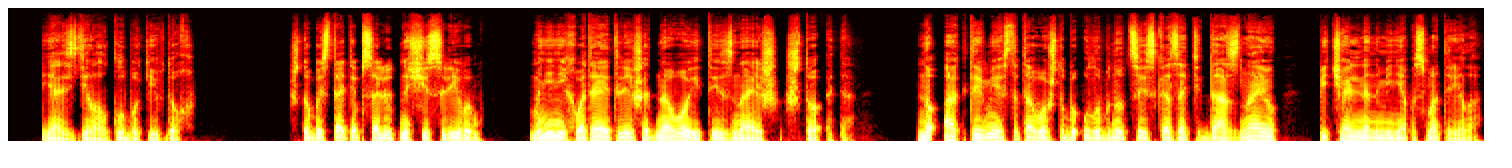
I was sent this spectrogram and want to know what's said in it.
— я сделал глубокий вдох. «Чтобы стать абсолютно счастливым, мне не хватает лишь одного, и ты знаешь, что это. Но акты вместо того, чтобы улыбнуться и сказать «да, знаю», печально на меня посмотрела.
